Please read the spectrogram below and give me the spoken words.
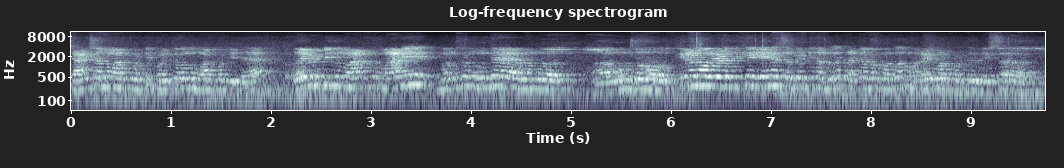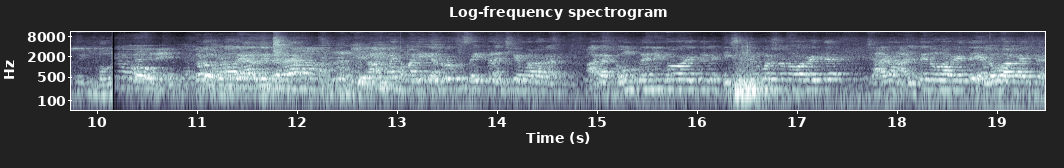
ಶಾಂಕ್ಷನ್ ಮಾಡ್ಕೊಟ್ಟು, ಪ್ರತಿಯೊಂದು ಮಾಡ್ಕೊಟ್ಟಿದ್ದೆ. ದಯವಿಟ್ಟು ಇದು ಮಾಡ್- ಮನುಷ್ಯರು ಮುಂದೆ ಒಂದು ಒಂದು ಕಿರಣ ಅವ್ರು ಹೇಳೋದಕ್ಕೆ ಏನೇ ಸಬ್ಮಿಟ್ ಇದೆ ಅಂತ ತಗೋಬೇಕು ಅಂತ ಮನವಿ ಮಾಡ್ಕೊಡ್ತೀವಿ ಮಾಡಿ ಎಲ್ರಿಗೂ ಸೈಟ್ ಹಂಚಿಕೆ ಮಾಡೋರ. ಆಗ ಟೌನ್ ಪ್ಲಾನಿಂಗ್ ಆಗೈತೆ ಡಿಸಿ ಮೆಂಬರ್ಸ್ ಆಗೈತೆ, ಜಾಗ ಅಳತೆನೂ ಆಗೈತೆ, ಎಲ್ಲವೂ ಆಗೈತೆ.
